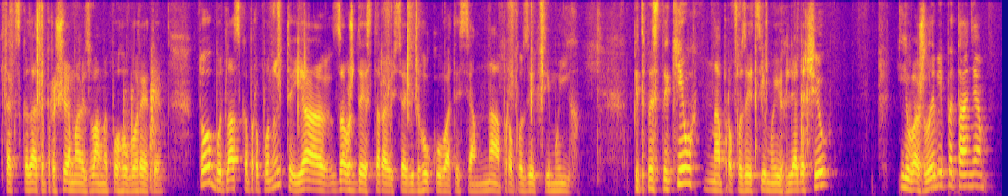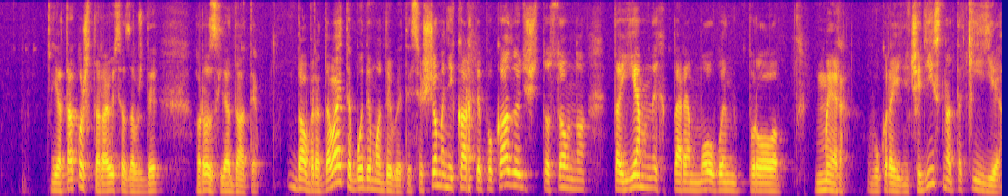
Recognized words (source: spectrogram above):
так сказати, про що я маю з вами поговорити. То, будь ласка, пропонуйте. Я завжди стараюся відгукуватися на пропозиції моїх підписників, на пропозиції моїх глядачів. І важливі питання я також стараюся завжди розглядати. Добре, давайте будемо дивитися, що мені карти показують стосовно таємних перемовин про мир в Україні. Чи дійсно такі є?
